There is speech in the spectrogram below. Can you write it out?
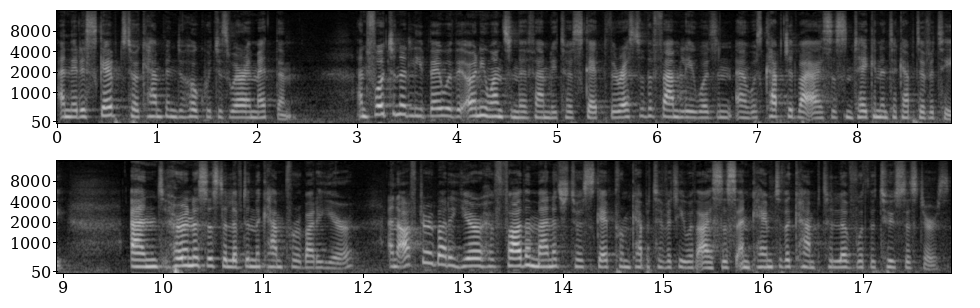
And they'd escaped to a camp in Duhok, which is where I met them. Unfortunately, they were the only ones in their family to escape. The rest of the family was, in, uh, was captured by ISIS and taken into captivity. And her and her sister lived in the camp for about a year. And after about a year, her father managed to escape from captivity with ISIS and came to the camp to live with the two sisters.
